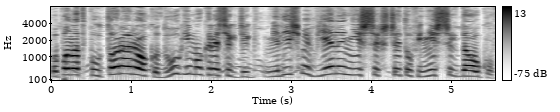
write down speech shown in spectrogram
po ponad półtora roku, długim okresie, gdzie mieliśmy wiele niższych szczytów i niższych dołków.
